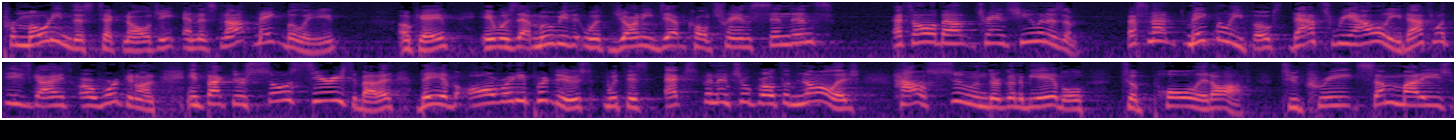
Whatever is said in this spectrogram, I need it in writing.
promoting this technology, and it's not make believe. Okay, it was that movie that, with Johnny Depp called Transcendence. That's all about transhumanism. That's not make believe, folks. That's reality. That's what these guys are working on. In fact, they're so serious about it, they have already produced, with this exponential growth of knowledge, how soon they're going to be able to pull it off to create somebody's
